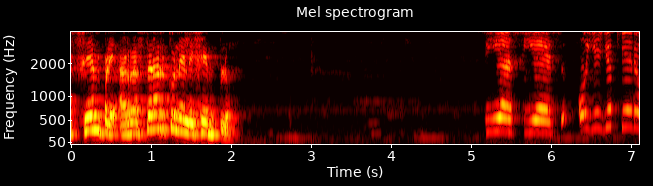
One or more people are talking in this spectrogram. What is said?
siempre arrastrar con el ejemplo. Sí, así es. Oye, yo quiero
